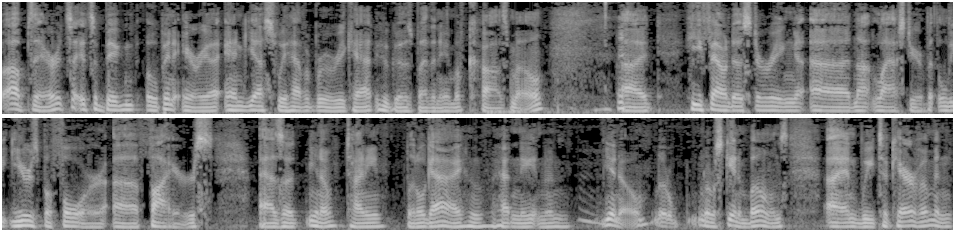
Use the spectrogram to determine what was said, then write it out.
up there. It's a, it's a big open area, and yes, we have a brewery cat who goes by the name of Cosmo. uh, he found us during uh, not last year, but years before uh, fires as a you know tiny little guy who hadn't eaten and you know little little skin and bones, uh, and we took care of him and.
